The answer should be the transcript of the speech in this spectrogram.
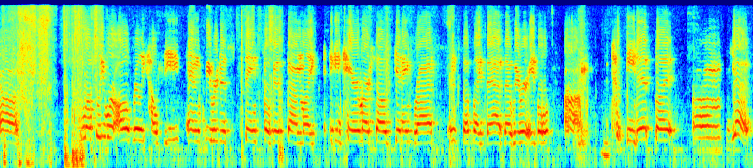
Um, luckily, we're all really healthy, and we were just staying focused on like taking care of ourselves, getting rest, and stuff like that. That we were able um, to beat it. But um, yeah,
